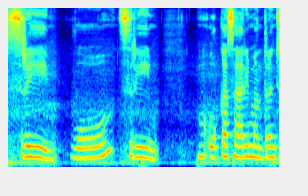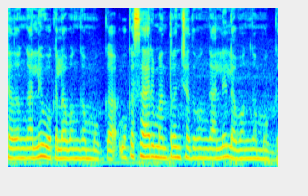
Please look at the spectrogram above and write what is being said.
శ్రీం ఓం శ్రీం. ఒకసారి మంత్రం చదవగానే ఒక లవంగం మొగ్గ ఒకసారి మంత్రం చదవగానే లవంగం మొగ్గ.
